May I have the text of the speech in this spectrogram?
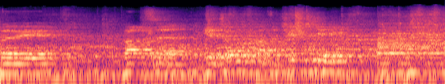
w walce wieczoru, w walce ciężkiej.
